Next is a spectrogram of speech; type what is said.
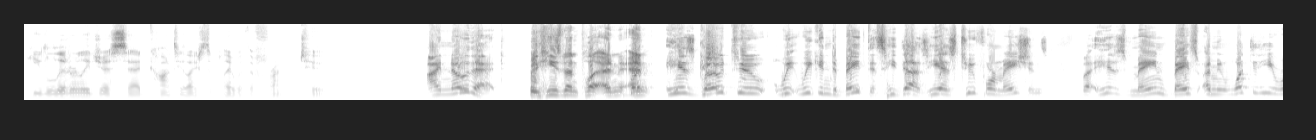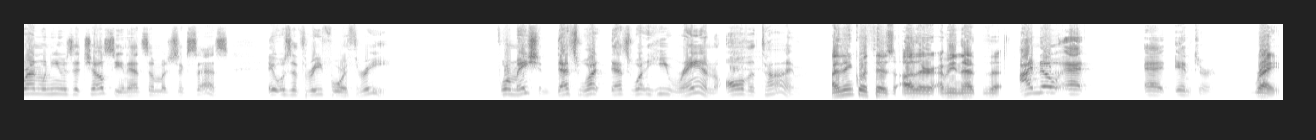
He literally just said Conte likes to play with the front two. I know that. But he's been playing. But And, his go to, we, we can debate this. He does. He has two formations, but his main base, I mean, what did he run when he was at Chelsea and had so much success? It was a 3 4 3 formation. That's what that's what he ran all the time. I think with his other. I mean that the I know at at Inter, right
